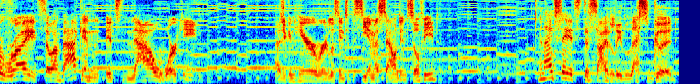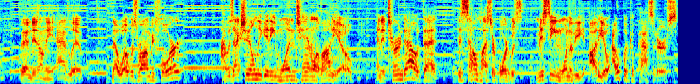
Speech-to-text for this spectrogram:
Alright, so I'm back and it's now working. As you can hear, we're listening to the CMS sound in Silpheed. And I'd say it's decidedly less good than it is on the AdLib. Now what was wrong before? I was actually only getting one channel of audio, and it turned out that the Sound Blaster board was missing one of the audio output capacitors.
